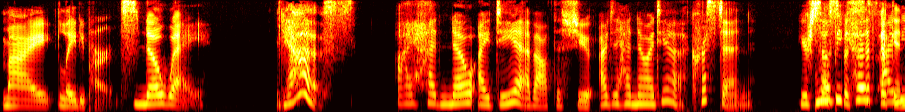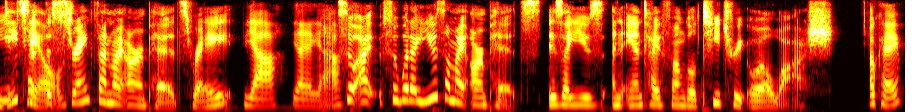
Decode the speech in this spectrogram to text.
my lady parts. No way. Yes. I had no idea about this shoot. I had no idea. Kristen, you're so because specific I and need to- the strength on my armpits, right? yeah. Yeah. Yeah. Yeah. So I so what I use on my armpits is I use an antifungal tea tree oil wash. Okay.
